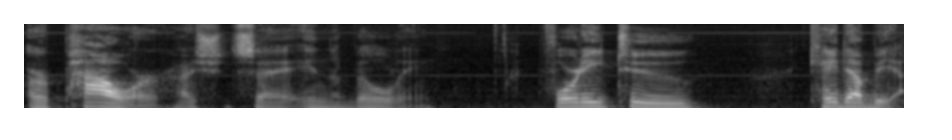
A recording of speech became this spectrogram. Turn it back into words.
or power, I should say, in the building. 42 kW.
